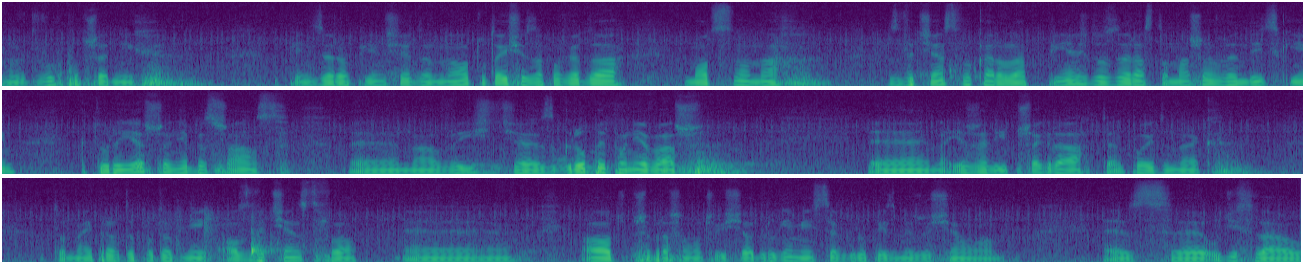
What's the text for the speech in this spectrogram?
W dwóch poprzednich 5-0, 5-1. No tutaj się zapowiada mocno na zwycięstwo Karola 5 do 0 z Tomaszem Wendickim, który jeszcze nie bez szans e, na wyjście z grupy, ponieważ e, no jeżeli przegra ten pojedynek, to najprawdopodobniej o zwycięstwo, e, o, przepraszam, oczywiście o drugie miejsce w grupie zmierzy się on e, z Udzislau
